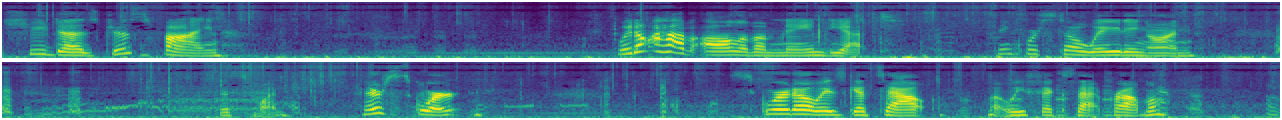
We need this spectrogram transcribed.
She does just fine. We don't have all of them named yet. I think we're still waiting on this one. There's Squirt. Squirt always gets out, but we fix that problem. What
